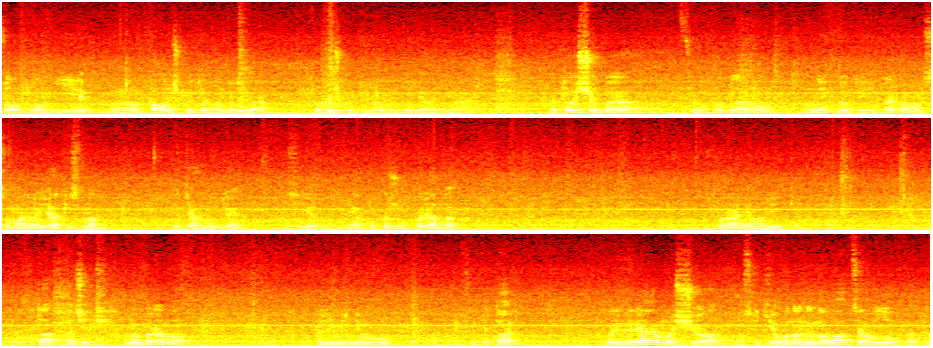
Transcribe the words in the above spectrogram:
соплом і паличкою термобар'єра, трубочкою термобар'єра. Для того, щоб цю проблему уникнути, її треба максимально якісно затягнути з'єднання. Я покажу порядок збирання голівки. Так, значить, ми беремо алюмінієву цю деталь, перевіряємо, що оскільки вона не нова, ця головка, то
